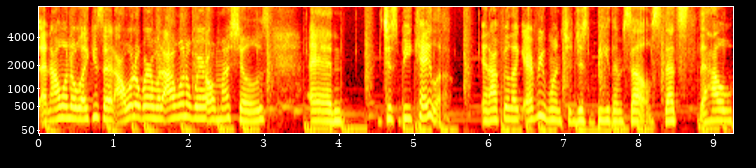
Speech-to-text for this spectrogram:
and I want to, like you said, I want to wear what I want to wear on my shows and just be Kayla. And I feel like everyone should just be themselves. That's how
